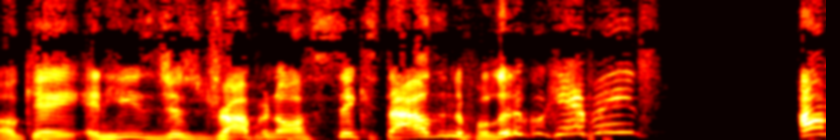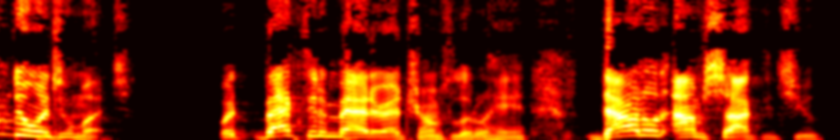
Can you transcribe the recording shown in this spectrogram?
okay, and he's just dropping off 6,000 to political campaigns? I'm doing too much. But back to the matter at Trump's little hand. Donald, I'm shocked at you.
